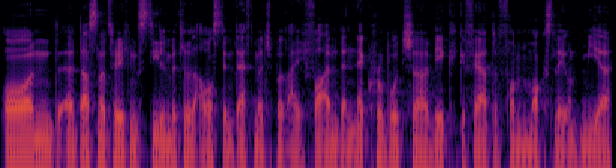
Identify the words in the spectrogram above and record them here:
Und äh, das natürlich ein Stilmittel aus dem Deathmatch-Bereich. Vor allem der Necrobutcher, Weggefährte von Moxley und mir,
